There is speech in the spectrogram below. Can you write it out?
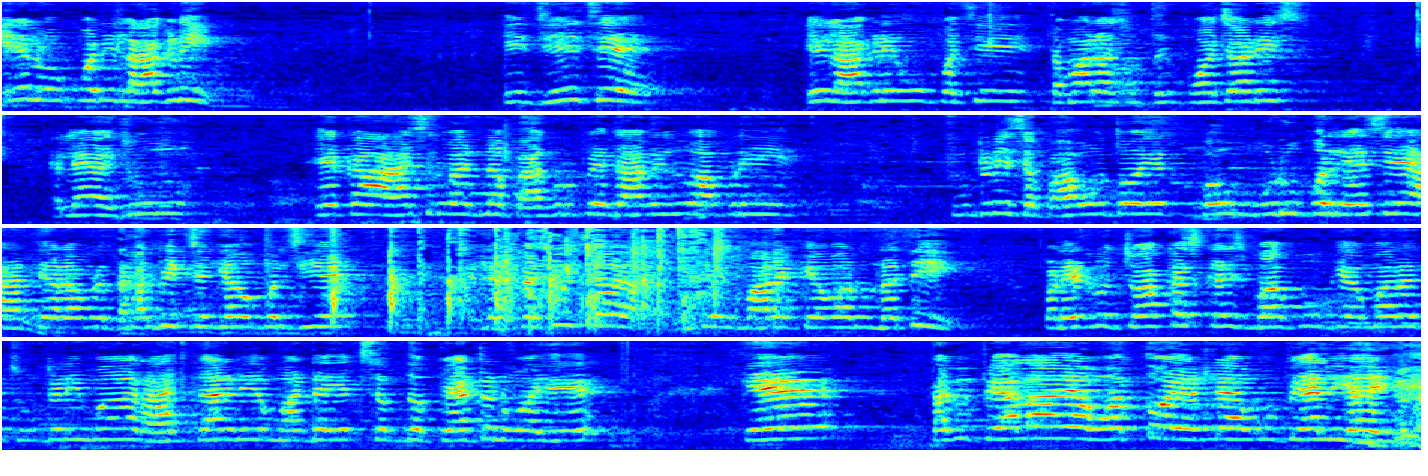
એ લોકોની લાગણી એ જે છે, એ લાગણી હું પછી તમારા સુધી પહોંચાડીશ. એટલે હજુ એક આ આશીર્વાદના ભાગરૂપે જ આપણી ચૂંટણી સભાઓ તો એક બહુ મૂડ ઉપર રહેશે. અત્યારે આપણે ધાર્મિક જગ્યા ઉપર છીએ. એટલે કશું જ વિશે મારે કહેવાનું નથી. પણ એટલું ચોક્કસ કહીશ બાપુ કે અમારા ચૂંટણીમાં રાજકારણીઓ માટે એક શબ્દ પેટર્ન હોય છે કે તમે પહેલા આયા હોત તો એટલે હું પહેલી આવી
